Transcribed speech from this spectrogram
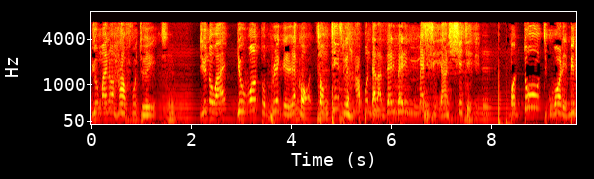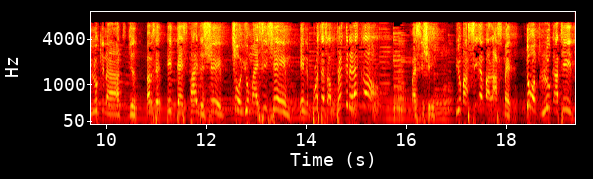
You might not have food to eat. Do you know why? You want to break the record. Some things will happen that are very, very messy and shitty. But don't worry. Be looking at Jesus. Bible says he despises the shame. So you might see shame in the process of breaking the record. You might see shame. You must see embarrassment. Don't look at it.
